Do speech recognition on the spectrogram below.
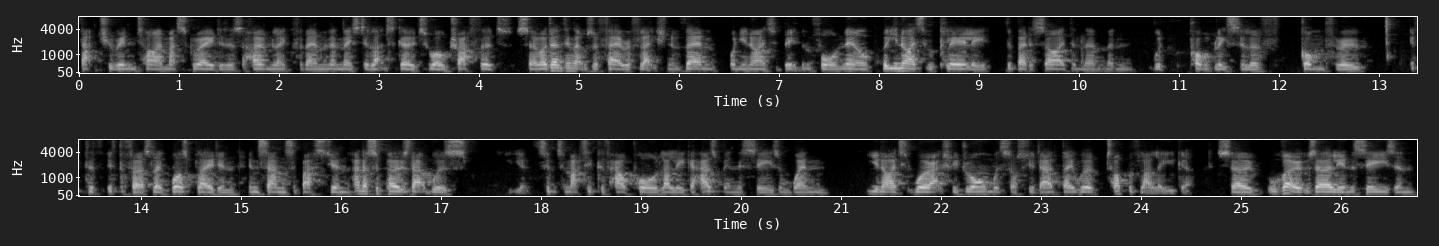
that Turin tie masqueraded as a home leg for them, and then they still had to go to Old Trafford. So I don't think that was a fair reflection of them when United beat them 4 0. But United were clearly the better side than them and would probably still have gone through if the if the first leg was played in, in San Sebastian. And I suppose that was yeah, symptomatic of how poor La Liga has been this season when United were actually drawn with Sociedad, they were top of La Liga. So although it was early in the season,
